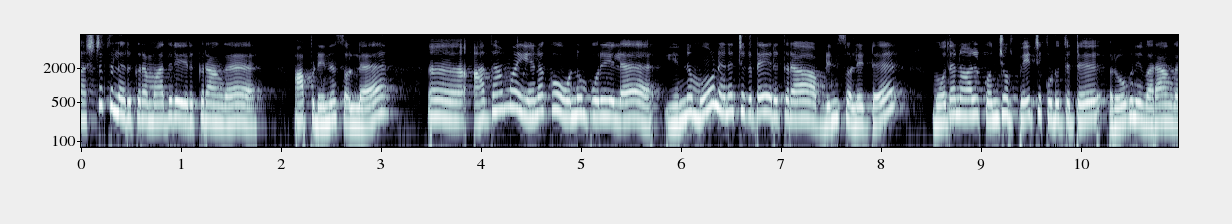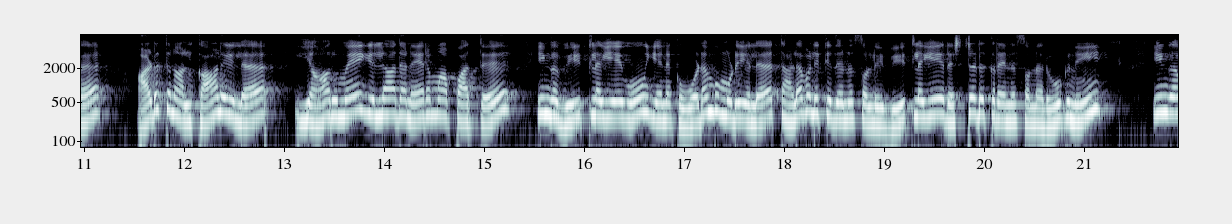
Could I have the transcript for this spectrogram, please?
கஷ்டத்தில் இருக்கிற மாதிரி இருக்கிறாங்க அப்படின்னு சொல்ல அதாம்மா எனக்கும் ஒன்றும் புரியல. என்னமோ நினச்சிக்கிட்டே இருக்கிறா அப்படின்னு சொல்லிட்டு முத நாள் கொஞ்சம் பேச்சு கொடுத்துட்டு ரோகிணி வராங்க. அடுத்த நாள் காலையில் யாருமே இல்லாத நேரமாக பார்த்து இங்கே வீட்டிலையேவும் எனக்கு உடம்பு முடியல தலைவலிக்குதுன்னு சொல்லி வீட்டிலையே ரெஸ்ட் எடுக்கிறேன்னு சொன்ன ரோகிணி இங்கே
